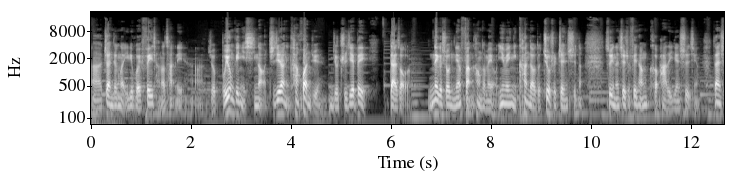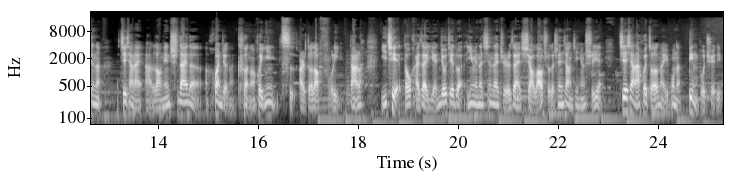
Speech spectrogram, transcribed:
啊，战争呢一定会非常的惨烈啊，就不用给你洗脑，直接让你看幻觉，你就直接被带走了。那个时候你连反抗都没有，因为你看到的就是真实的，所以呢，这是非常可怕的一件事情。但是呢，接下来啊，老年痴呆的患者呢可能会因此而得到福利。当然了，一切都还在研究阶段，因为呢，现在只是在小老鼠的身上进行实验，接下来会走到哪一步呢，并不确定。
